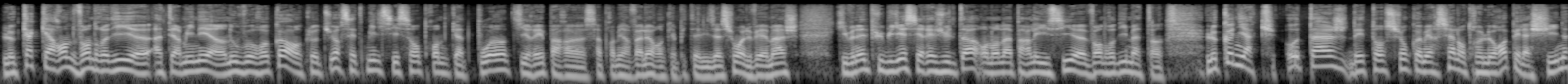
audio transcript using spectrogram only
Le CAC 40 vendredi euh, a terminé à un nouveau record clôture, 7634 points tirés par euh, sa première valeur en capitalisation, LVMH, qui venait de publier ses résultats. On en a parlé ici euh, vendredi matin. Le cognac, otage des tensions commerciales entre l'Europe et la Chine.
